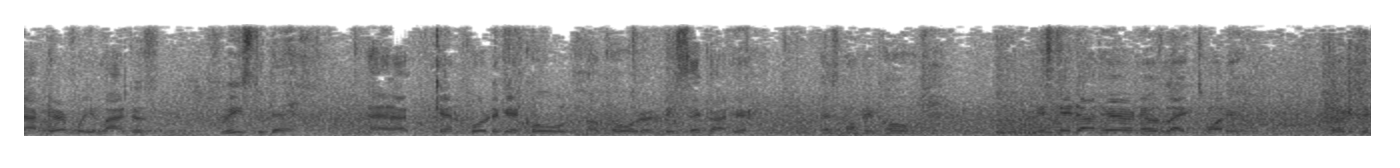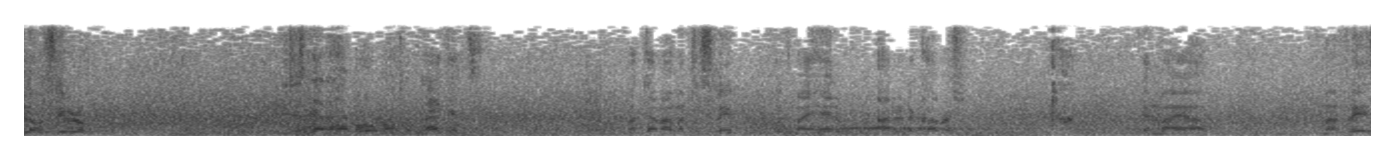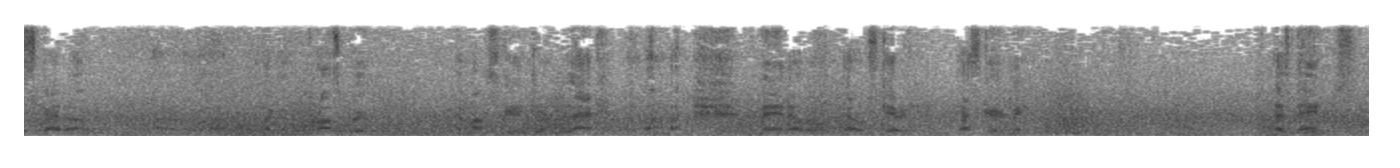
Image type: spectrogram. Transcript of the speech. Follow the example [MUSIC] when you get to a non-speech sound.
not careful, you might just freeze to death. And I can't afford to get cold or colder and be sick out here. It's gonna be cold. They stayed down here and it was like 20, 30 below zero. You just gotta have a whole bunch of blankets. One time I went to sleep with my head out of the covers [COUGHS] and my uh, my face got uh, I don't know, uh, like a frostbite skin turned black. [LAUGHS] Man, that was that was scary. That scared me. That's dangerous.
